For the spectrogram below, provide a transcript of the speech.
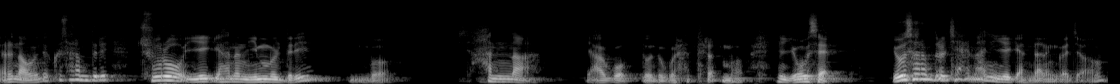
여러 나오는데 그 사람들이 주로 얘기하는 인물들이 뭐 한나, 야곱 또 누구라더라 뭐 요셉 요 사람들을 제일 많이 얘기한다는 거죠.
